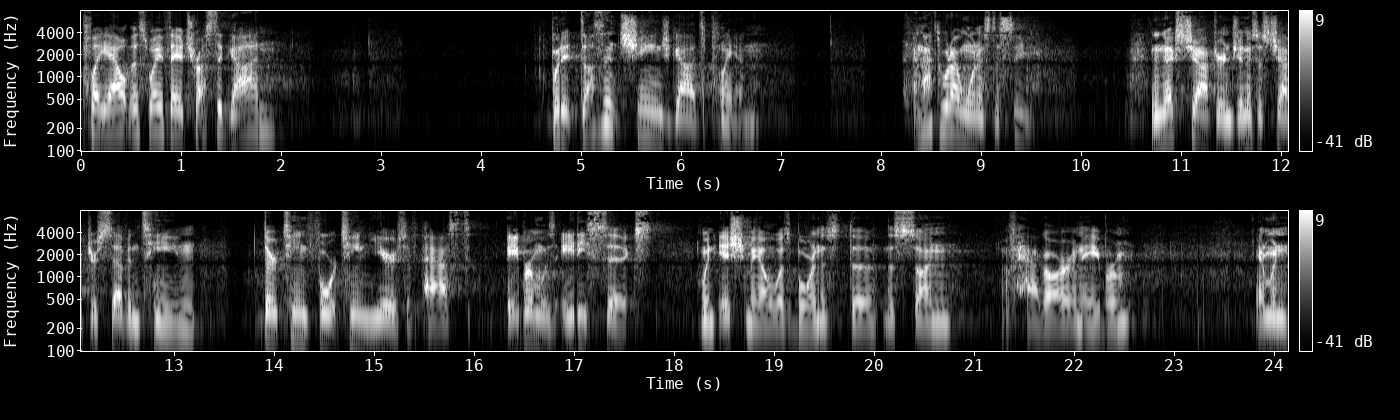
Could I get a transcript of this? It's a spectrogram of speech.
play out this way, if they had trusted God. But it doesn't change God's plan. And that's what I want us to see. In the next chapter, in Genesis chapter 17, 13, 14 years have passed. Abram was 86 when Ishmael was born, the, the, son of Hagar and Abram. And when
